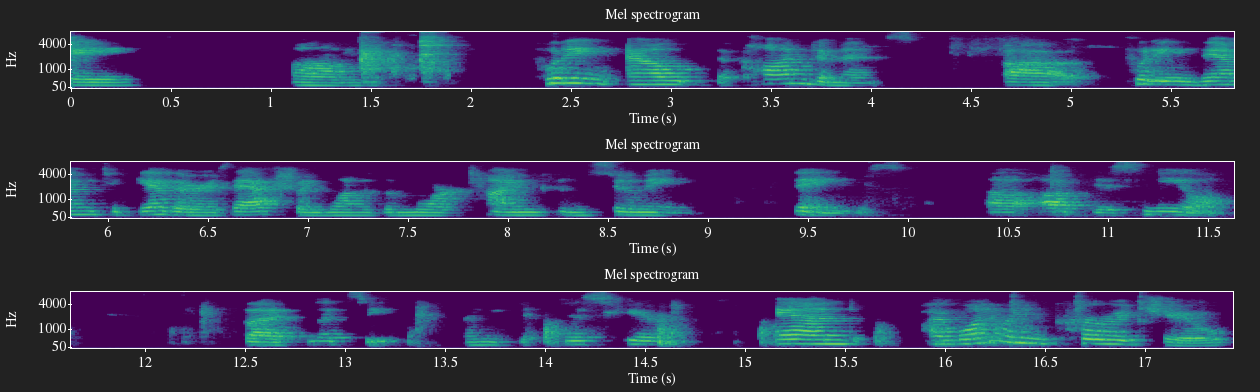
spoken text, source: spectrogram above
a um, putting out the condiments, uh, putting them together is actually one of the more time consuming things uh, of this meal. But let's see, let me get this here. And I want to encourage you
